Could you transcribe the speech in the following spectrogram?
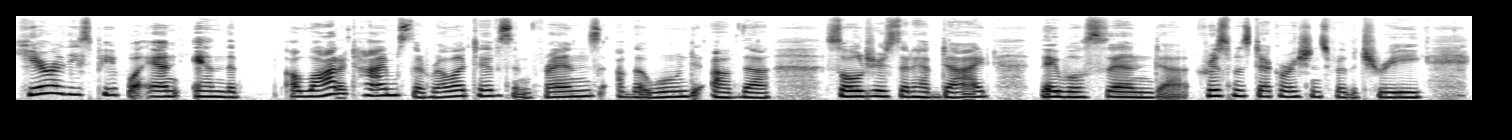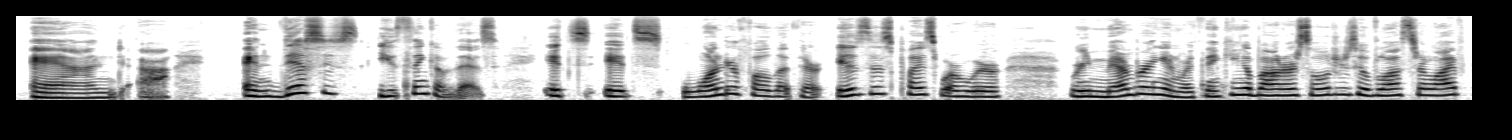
here are these people and and the a lot of times the relatives and friends of the wound of the soldiers that have died they will send uh, christmas decorations for the tree and uh, and this is you think of this it's it's wonderful that there is this place where we're remembering and we're thinking about our soldiers who have lost their life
